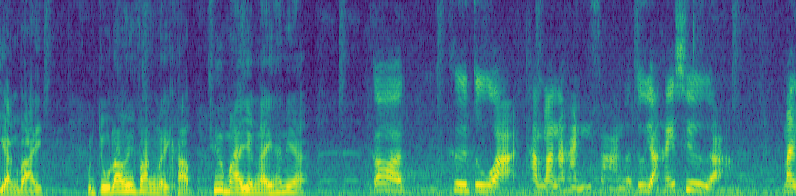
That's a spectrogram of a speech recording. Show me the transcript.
อย่างไร คุณจูเล่าให้ฟังหน่อยครับ ชื่อมายังไงฮะเนี่ยก็คือจูอะทำร้านอาหารอีสานแล้วจูอยากให้ชื่ออะมัน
